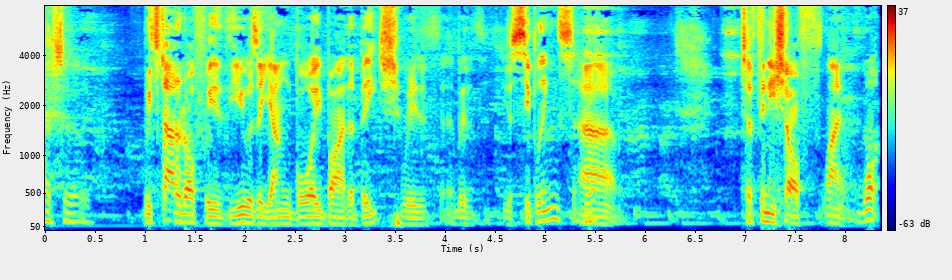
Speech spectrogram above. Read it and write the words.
absolutely. We started off with you as a young boy by the beach with with your siblings. Uh, to finish off, like what,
